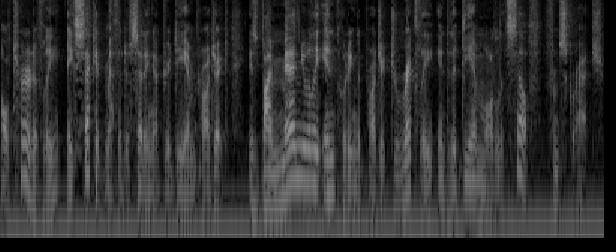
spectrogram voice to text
Alternatively, a second method of setting up your DM project is by manually inputting the project directly into the DM model itself from scratch.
